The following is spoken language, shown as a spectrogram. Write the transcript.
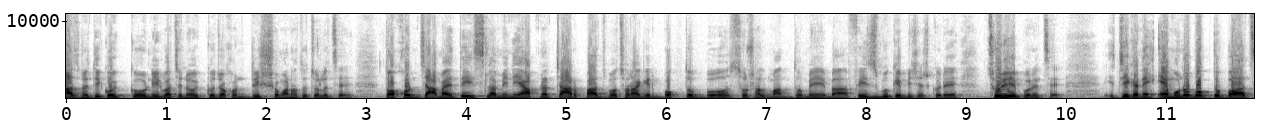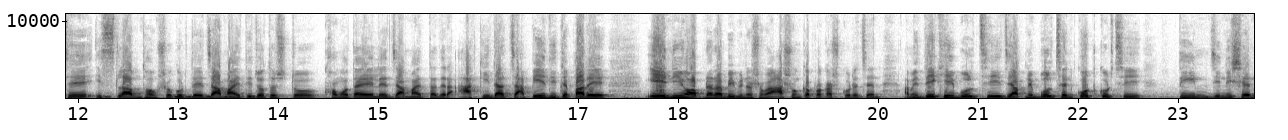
রাজনৈতিক ঐক্য, নির্বাচনী ঐক্য যখন দৃশ্যমান হতে চলেছে, তখন জামায়াতে ইসলামী নিয়ে আপনার চার পাঁচ বছর আগের বক্তব্য সোশ্যাল মাধ্যমে বা ফেসবুকে বিশেষ করে ছড়িয়ে পড়েছে। যেখানে এমনও বক্তব্য আছে, ইসলাম ধ্বংস করতে জামায়াতি যথেষ্ট ক্ষমতায় এলে জামায়াত তাদের আকিদা চাপিয়ে দিতে পারে, এ নিয়েও আপনারা বিভিন্ন সময় আশঙ্কা প্রকাশ করেছেন। আমি দেখেই বলছি যে আপনি বলছেন, কোট করছি, তিন জিনিসের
